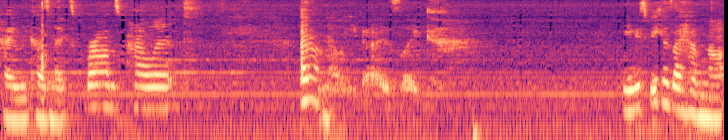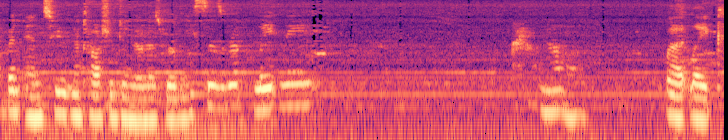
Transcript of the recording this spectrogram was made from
Kylie Cosmetics Bronze palette. I don't know, you guys, like... Maybe it's because I have not been into Natasha Denona's releases lately. I don't know. But, like,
